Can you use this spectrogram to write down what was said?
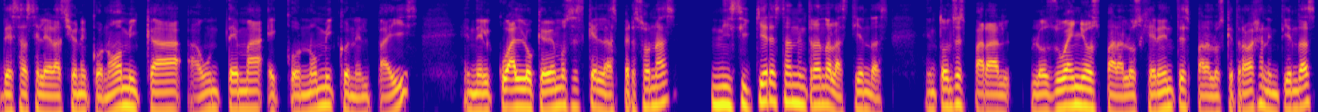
desaceleración económica, a un tema económico en el país, en el cual lo que vemos es que las personas ni siquiera están entrando a las tiendas. Entonces, para los dueños, para los gerentes, para los que trabajan en tiendas,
